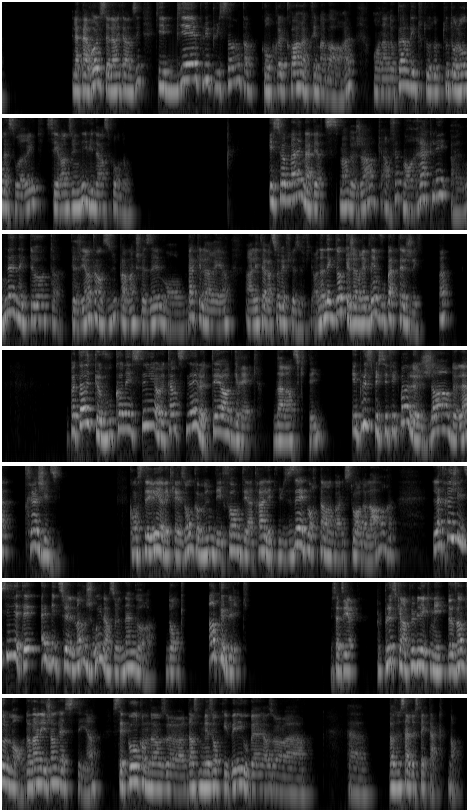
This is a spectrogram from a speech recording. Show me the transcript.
La parole, cela étant dit, qui est bien plus puissante qu'on pourrait le croire après ma barre. hein. On en a parlé tout au, tout au long de la soirée, c'est rendu une évidence pour nous. Et ce même avertissement de Jacques, en fait, m'a rappelé une anecdote que j'ai entendue pendant que je faisais mon baccalauréat en littérature et philosophie. Une anecdote que j'aimerais bien vous partager. Peut-être que vous connaissez un tantinet le théâtre grec dans l'Antiquité, et plus spécifiquement le genre de la tragédie, considérée avec raison comme une des formes théâtrales les plus importantes dans l'histoire de l'art. La tragédie était habituellement jouée dans un agora, donc en public, c'est-à-dire plus qu'en public, mais devant tout le monde, devant les gens de la cité. Hein. C'est pas comme dans, un- dans une maison privée ou bien dans un, euh, euh, dans une salle de spectacle. Non.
